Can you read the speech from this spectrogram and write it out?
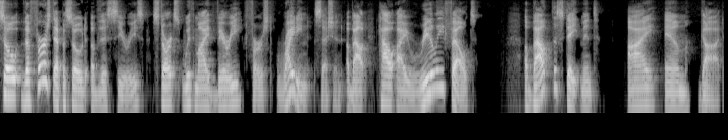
So, the first episode of this series starts with my very first writing session about how I really felt about the statement, I am God.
